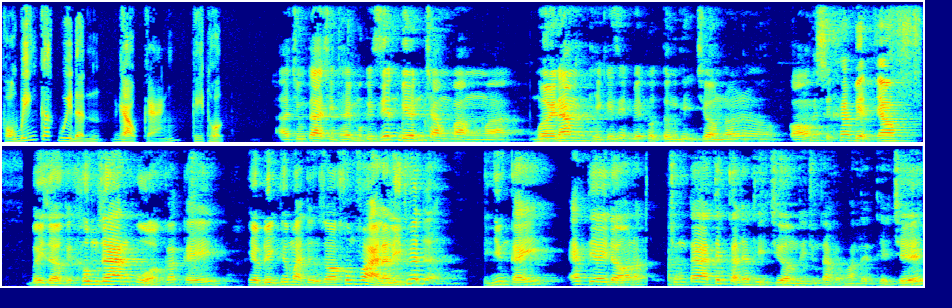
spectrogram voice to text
phổ biến các quy định, rào cản, kỹ thuật. À, chúng ta chỉ thấy một cái diễn biến trong vòng à, 10 năm thì cái diễn biến của từng thị trường nó có cái sự khác biệt nhau. Bây giờ cái không gian của các cái hiệp định thương mại tự do không phải là lý thuyết nữa. Những cái FTA đó nó chúng ta tiếp cận theo thị trường thì chúng ta phải hoàn thiện thể chế,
